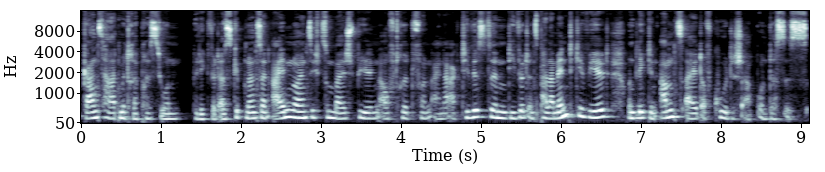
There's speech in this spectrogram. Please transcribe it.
ganz hart mit Repression belegt wird. Also es gibt 1991 zum Beispiel einen Auftritt von einer Aktivistin, die wird ins Parlament gewählt und legt den Amtseid auf Kurdisch ab. Und das ist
